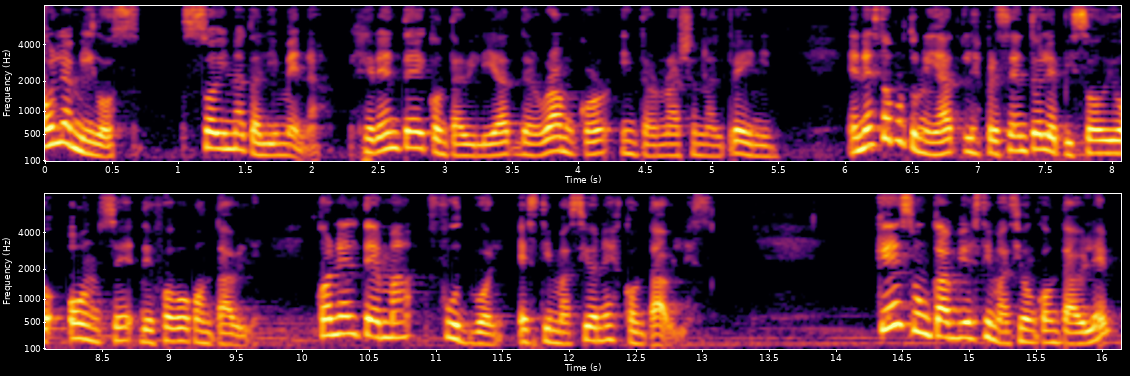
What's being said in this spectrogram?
Hola amigos, soy Natalie Mena, gerente de contabilidad de Ramcore International Training. En esta oportunidad les presento el episodio 11 de Fuego Contable, con el tema Fútbol, estimaciones contables. ¿Qué es un cambio de estimación contable?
